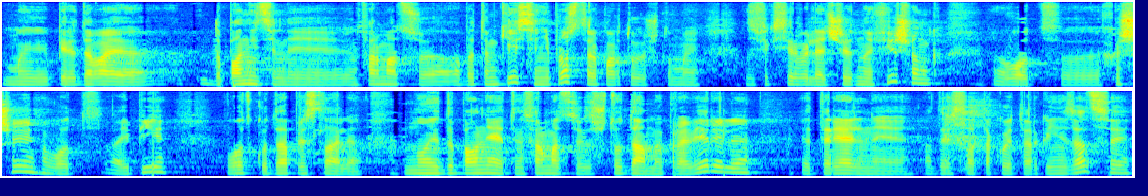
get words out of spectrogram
мы, передавая дополнительную информацию об этом кейсе, не просто рапортую, что мы зафиксировали очередной фишинг, вот э, хэши, вот IP, вот куда прислали, но и дополняет информацию, что да, мы проверили, это реальные адреса такой-то организации,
